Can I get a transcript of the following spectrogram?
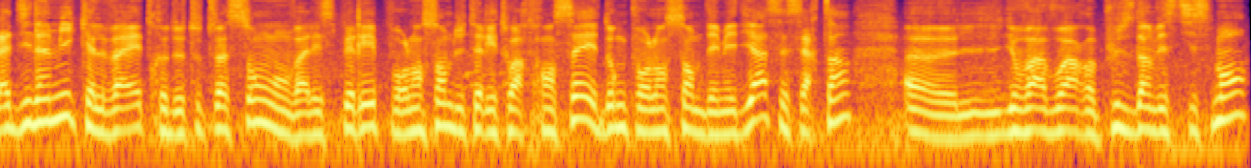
la dynamique, elle va être de toute façon, on va l'espérer pour l'ensemble du territoire français et donc pour l'ensemble des médias, c'est certain. Euh, on va avoir plus d'investissement.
